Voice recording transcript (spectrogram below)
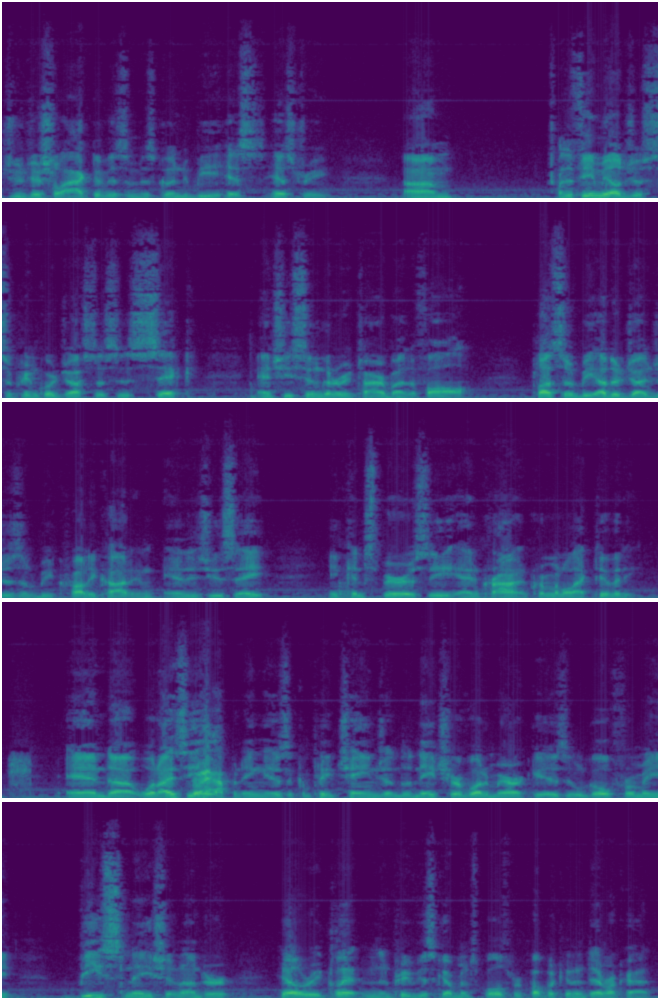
judicial activism is going to be his history. Um, the female just Supreme Court justice is sick, and she's soon going to retire by the fall. Plus, there'll be other judges that'll be probably caught in, in as you say, in conspiracy and crime, criminal activity. And uh, what I see right. happening is a complete change in the nature of what America is. It will go from a beast nation under Hillary Clinton and previous governments, both Republican and Democrat,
